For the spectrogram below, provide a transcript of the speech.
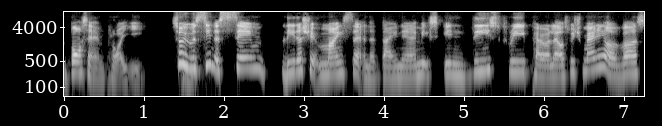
boss and employee. So you will see the same leadership mindset and the dynamics in these three parallels, which many of us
